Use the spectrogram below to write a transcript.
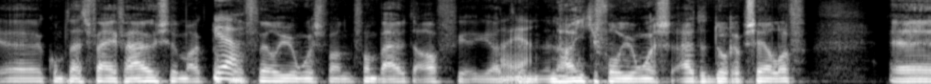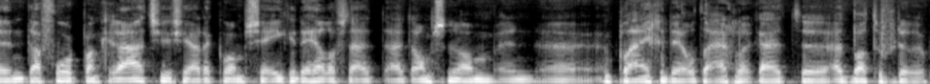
eh komt uit Vijfhuizen, maar ook toch Ja. wel veel jongens van, van buitenaf. Je, je had Oh ja. een, een handjevol jongens uit het dorp zelf. En daarvoor Pancratius, ja, daar kwam zeker de helft uit, uit Amsterdam. En eh, een klein gedeelte eigenlijk uit, uh, uit Batuverdorp.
